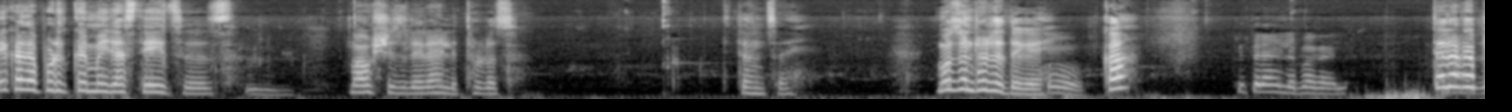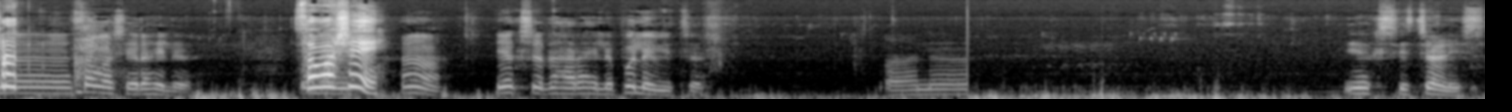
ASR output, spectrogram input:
एखाद्या पुढे कमी जास्त यायचंच. मावशीच लय राहिले थोडंच. त्यांचं आहे. मोजून ठेवलं ते काय? हो. का? किती राहिलं बघायला? त्याला काय प्रत सव्वाशे राहिलं. सव्वाशे? हा एकशे दहा राहिलं पलवीच. आणि एकशे चाळीस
